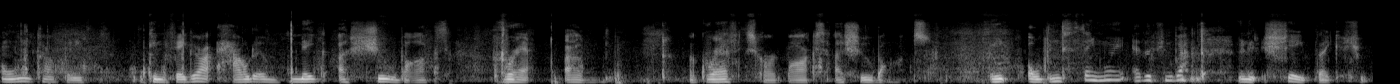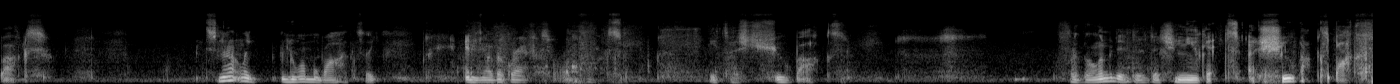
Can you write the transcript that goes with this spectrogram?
only company who can figure out how to make a shoebox, gra- a, a graphics card box, a shoebox. It opens the same way as a shoebox, and it's shaped like a shoebox. It's not like normal box, like any other graphics card box. It's a shoebox. For the limited edition, you get a shoebox box.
